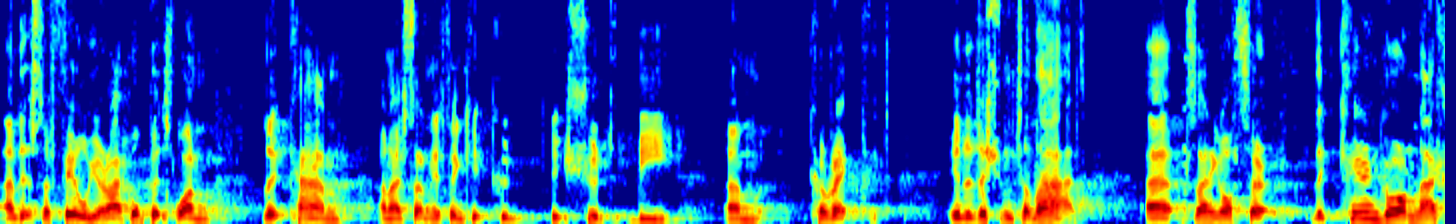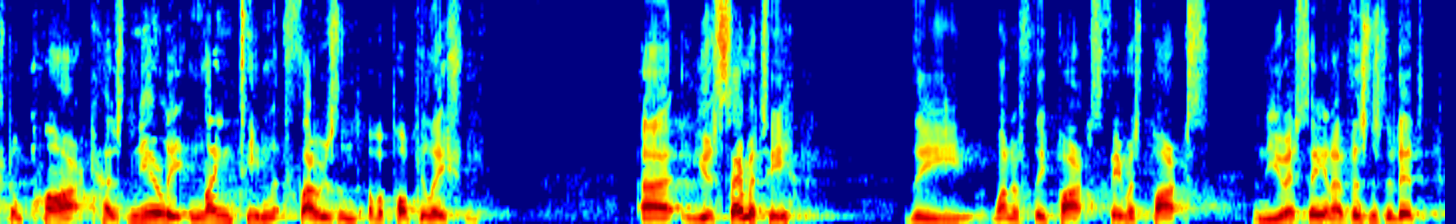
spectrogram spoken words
and it's a failure. I hope it's one that can, and I certainly think it, could, it should be um, corrected. In addition to that, uh, presiding officer, the Cairngorm National Park has nearly 19,000 of a population. Uh, Yosemite the, one of the parks, famous parks in the USA, and I visited it,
